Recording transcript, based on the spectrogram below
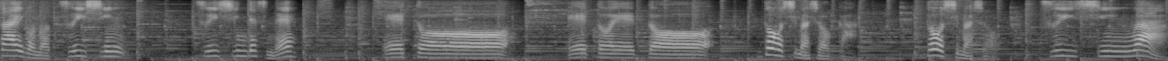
最後の追伸。追伸ですね。えっ、ー、とえっ、ー、とえっ、ー、とどうしましょうか。どうしましょう。追伸は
